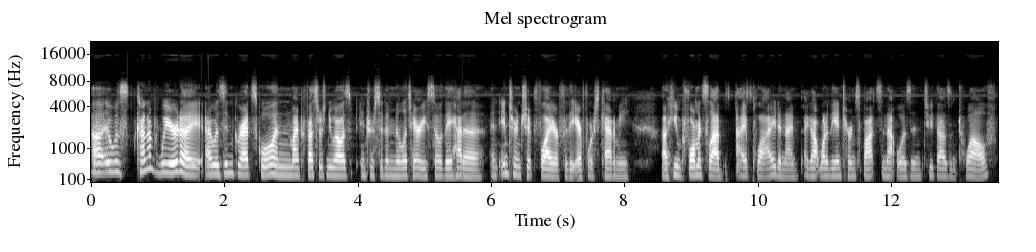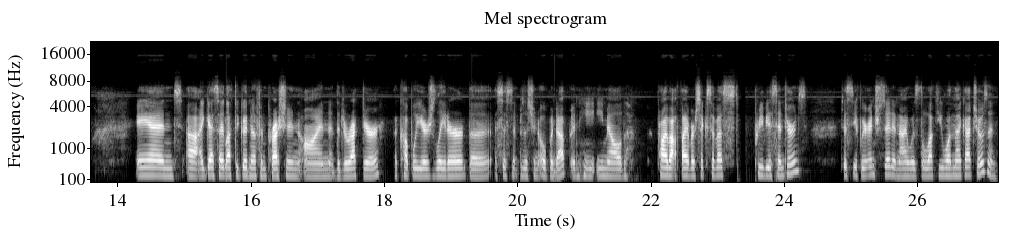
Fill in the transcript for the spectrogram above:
Uh, it was kind of weird. I, I was in grad school, and my professors knew I was interested in military, so they had a an internship flyer for the Air Force Academy uh, Human Performance Lab. I applied, and I, I got one of the intern spots, and that was in 2012. And uh, I guess I left a good enough impression on the director. A couple years later, the assistant position opened up, and he emailed probably about five or six of us previous interns to see if we were interested, and I was the lucky one that got chosen.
